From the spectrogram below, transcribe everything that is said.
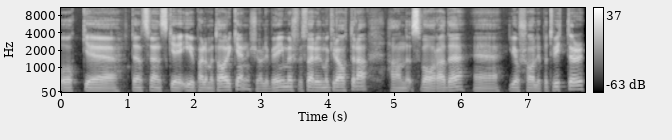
Och eh, den svenska EU-parlamentarikern Charlie Weimers för Sverigedemokraterna, han svarade eh, Josh Hawley på Twitter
